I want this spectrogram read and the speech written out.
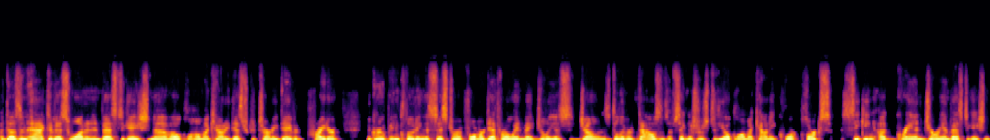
a dozen activists want an investigation of Oklahoma County District Attorney David Prater. The group, including the sister of former death row inmate Julius Jones, delivered thousands of signatures to the Oklahoma County Court clerks seeking a grand jury investigation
